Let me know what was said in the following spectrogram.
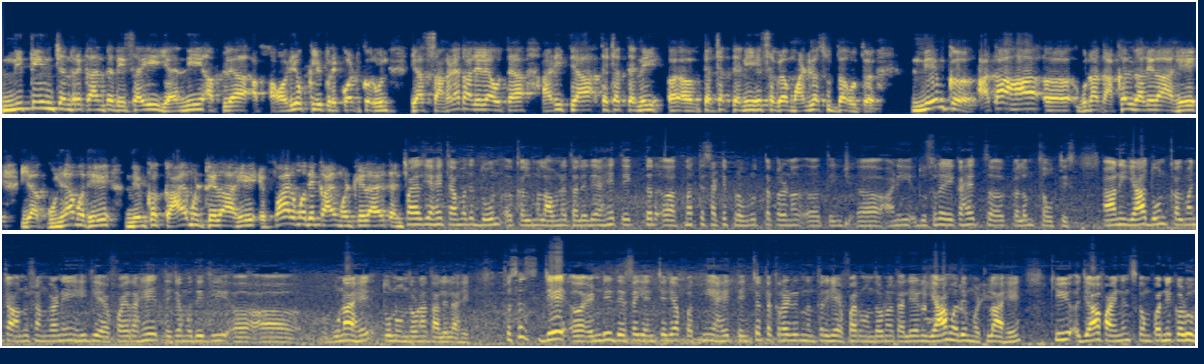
नितीन चंद्रकांत देसाई यांनी आपल्या ऑडिओ क्लिप रेकॉर्ड करून या सांगण्यात आलेल्या होत्या आणि त्या त्याच्यात त्यांनी त्याच्यात त्यांनी हे सगळं मांडलं सुद्धा होतं. नेमकं आता हा गुन्हा दाखल झालेला आहे. या गुन्ह्यामध्ये नेमकं काय म्हटलेलं आहे? एफ आय आरमध्ये काय म्हटलेलं आहे? त्यांच्या जे आहे त्यामध्ये दोन कलम लावण्यात आलेले आहेत. एक तर आत्महत्येसाठी प्रवृत्त करणं आणि दुसरं एक आहे कलम चौतीस. आणि या दोन कलमांच्या अनुषंगाने ही जी एफ आय आर आहे त्याच्यामध्ये जी गुन्हा आहे तो नोंदवण्यात आलेला आहे. तसंच जे एन डी देसाई यांच्या ज्या पत्नी आहेत त्यांच्या तक्रारीनंतर ही एफ आय आर नोंदवण्यात आली आणि यामध्ये म्हटलं आहे की ज्या फायनान्स कंपनीकडून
